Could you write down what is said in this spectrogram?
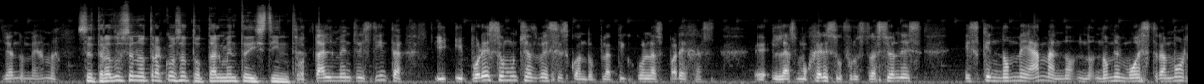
ya no me ama. Se traduce en otra cosa totalmente distinta. Totalmente distinta. Y, y por eso muchas veces cuando platico con las parejas, eh, las mujeres su frustración es, es que no me ama, no, no, no me muestra amor.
